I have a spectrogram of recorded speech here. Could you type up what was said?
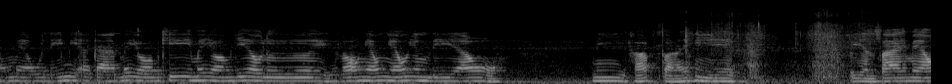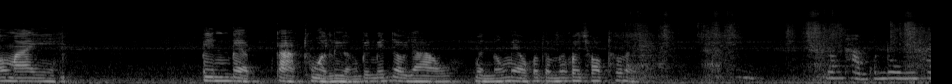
น้องแมววันนี้มีอาการไม่ยอมขี้ไม่ยอมเยี่ยวเลยร้องแง้วแง้วอย่างเดียว นี่ครับสาเหตุ เปลี่ยนทรายแมวใหม่ เป็นแบบกากถั่วเหลืองเป็นเม็ดยาวๆ เหมือนน้องแมวเขาจะไม่ค่อยชอบเท่าไหร่ลองถามคนดูมีใคร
